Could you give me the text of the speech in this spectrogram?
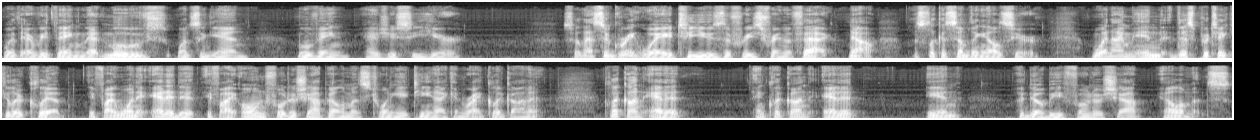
with everything that moves, once again, moving as you see here. So that's a great way to use the freeze frame effect. Now, let's look at something else here. When I'm in this particular clip, if I want to edit it, if I own Photoshop Elements 2018, I can right click on it, click on Edit, and click on Edit in Adobe Photoshop Elements.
